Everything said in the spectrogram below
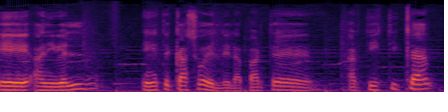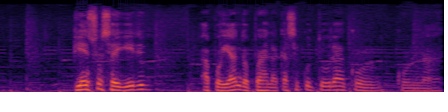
Eh, a nivel, en este caso, del de la parte artística, pienso seguir apoyando pues a la Casa de Cultura con, la,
